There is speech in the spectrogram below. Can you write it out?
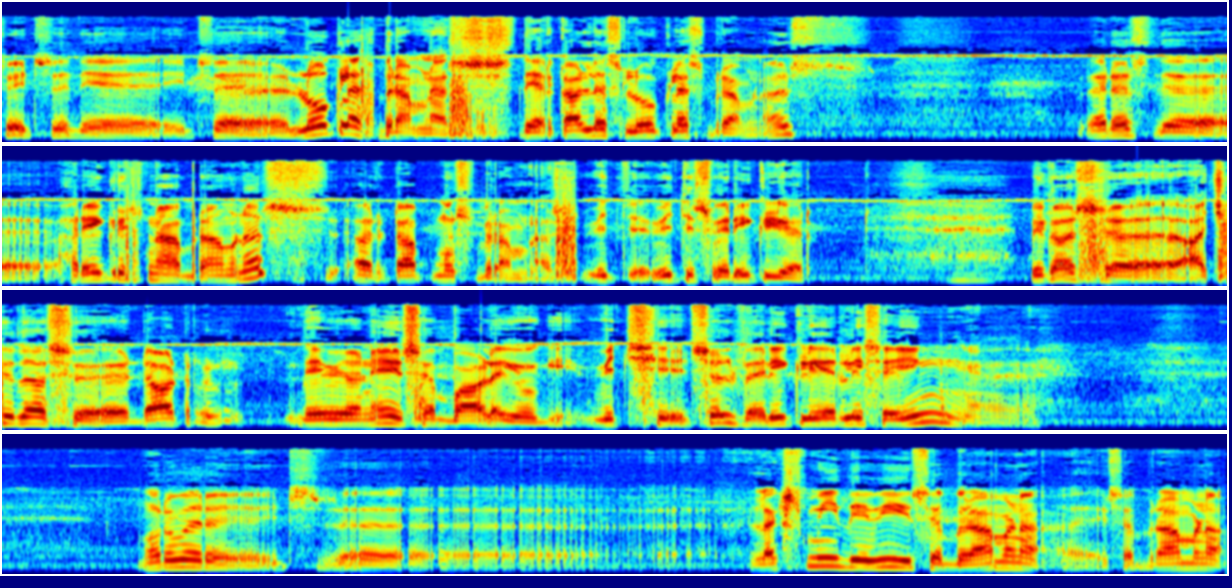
So it's they it's a low class brahmanas. They are called as low class brahmanas, whereas the Hare Krishna brahmanas are topmost brahmanas, which which is very clear. Because uh, Achyuta's uh, daughter Devyani is a Bala yogi, which itself very clearly saying. Uh, moreover, it's uh, Lakshmi Devi is a Brahmana. Is a Brahmana.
